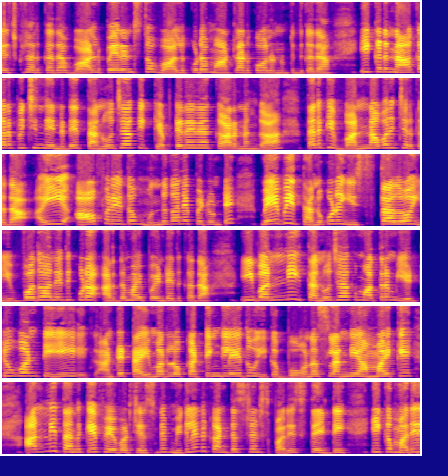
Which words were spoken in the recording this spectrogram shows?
గెలుచుకున్నారు కదా వాళ్ళ పేరెంట్స్తో వాళ్ళు కూడా మాట్లాడుకోవాలని ఉంటుంది కదా. ఇక్కడ నాకు అనిపించింది ఏంటంటే తనూజాకి కెప్టెన్ అయిన కారణంగా తనకి వన్ అవర్ ఇచ్చారు కదా. ఈ ఆఫర్ ఏదో ముందుగానే పెట్టుంటే మేబీ తను కూడా ఇస్తుందో ఇవ్వదో అనేది కూడా అర్థమైపోయిండేది కదా. ఇవన్నీ తనూజాకి మాత్రం ఎటువంటి అంటే టైమర్లో కట్టింగ్ లేదు ఇక బోనస్లన్నీ అమ్మాయికి అన్నీ తనకే ఫేవర్ చేస్తుంటే మిగిలిన కంటెస్టెంట్స్ పరిస్థితి ఏంటి? ఇక మరీ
